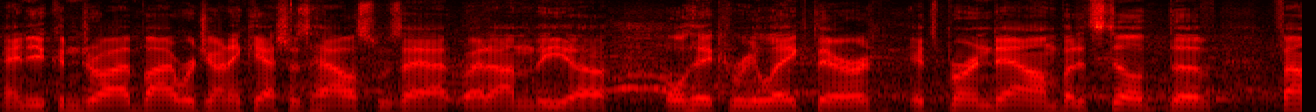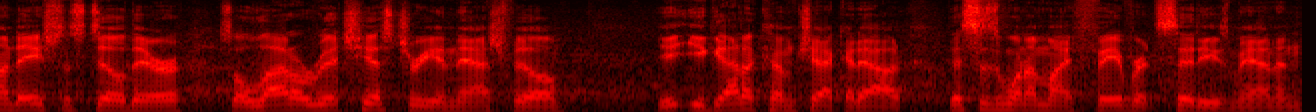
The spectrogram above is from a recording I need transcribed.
and you can drive by where Johnny Cash's house was at, right on the uh, Old Hickory Lake there. It's burned down, but it's still, the foundation's still there. So a lot of rich history in Nashville. You, you got to come check it out. This is one of my favorite cities, man. And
